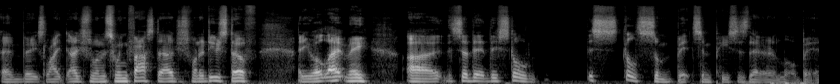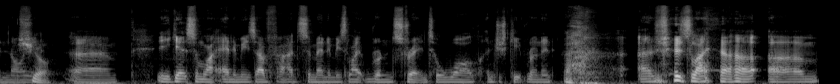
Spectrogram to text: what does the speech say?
and but it's like I just want to swing faster, I just want to do stuff, and you won't let me. Uh, so there, there's still there's still some bits and pieces that are a little bit annoying. Sure. Um, you get some like enemies. I've had some enemies like run straight into a wall and just keep running, and it's like, uh, um,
